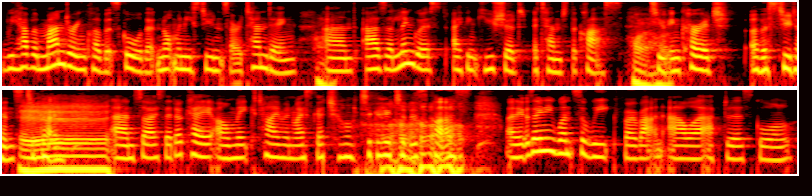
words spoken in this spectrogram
"We have a Mandarin club at school that not many students are attending, and as a linguist, I think you should attend the class Hi, to hi. encourage." Other students to go. And so I said, okay, I'll make time in my schedule to go to this class. And it was only once a week for about an hour after school.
